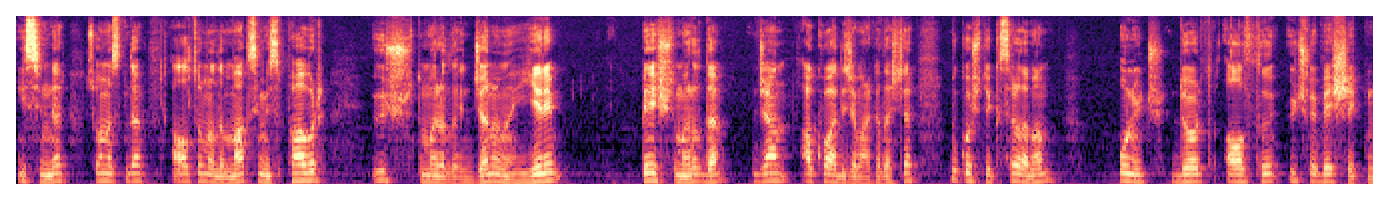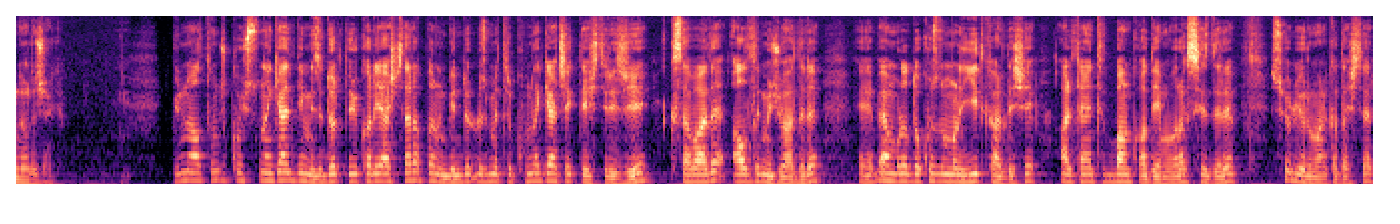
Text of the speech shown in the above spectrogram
isimler. Sonrasında 6 numaralı Maximus Power, 3 numaralı Canını Yerim, 5 numaralı da Can Aqua diyeceğim arkadaşlar. Bu koşudaki sıralamam 13, 4, 6, 3 ve 5 şeklinde olacak. Günün 6. koşusuna geldiğimizde 4 ve yukarı yaşlı Arapların 1400 metre kumda gerçekleştireceği kısa vade 6 mücadele. Ee, Ben burada 9 numaralı Yiğit kardeşi alternatif banko adayım olarak sizlere söylüyorum arkadaşlar.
